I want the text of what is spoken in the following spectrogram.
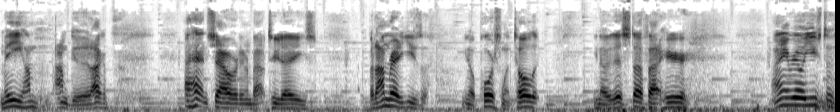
me, I'm I'm good. I could, I hadn't showered in about two days, but I'm ready to use a, you know, porcelain toilet. You know, this stuff out here, I ain't real used to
